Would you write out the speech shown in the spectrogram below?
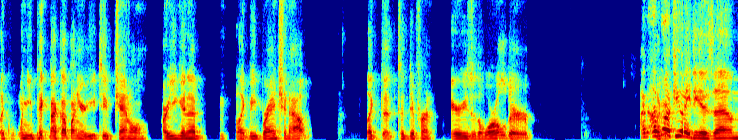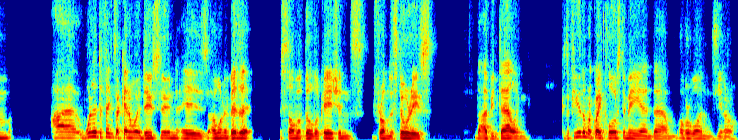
like when you pick back up on your YouTube channel, are you gonna like be branching out like to, to different areas of the world or I've, I've got a few ideas. Um, uh, one of the things I kind of want to do soon is I want to visit some of the locations from the stories that I've been telling, because a few of them are quite close to me, and um, other ones, you know,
